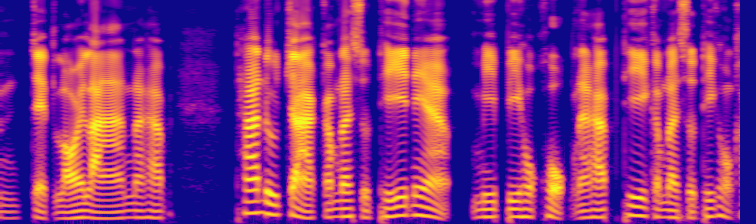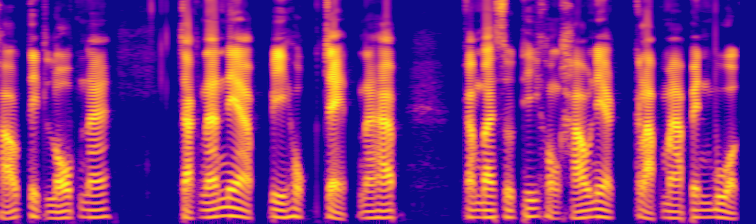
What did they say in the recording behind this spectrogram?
5,700 ล้านนะครับ ถ้าดูจากกำไรสุทธิเนี่ยมีปี 66 นะครับที่กำไรสุทธิของเขาติดลบนะ จากนั้นเนี่ยปี 67 นะครับกำไรสุทธิของเขาเนี่ยกลับมาเป็นบวก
